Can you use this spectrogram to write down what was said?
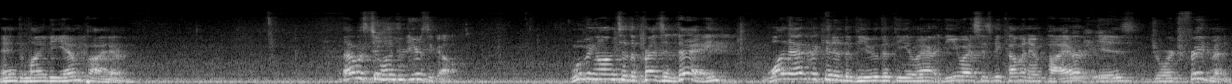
and mighty empire. That was 200 years ago. Moving on to the present day, one advocate of the view that the, Amer the U.S. has become an empire is George Friedman.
